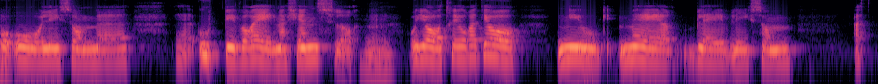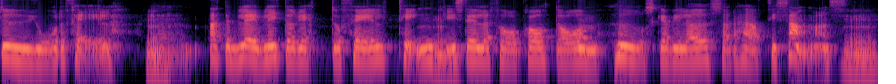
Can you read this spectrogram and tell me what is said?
och, och liksom eh, eh, upp i våra egna känslor. Och jag tror att jag nog mer blev liksom att du gjorde fel. Eh, Att det blev lite rätt och fel tänk istället för att prata om hur ska vi lösa det här tillsammans. Ehm,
